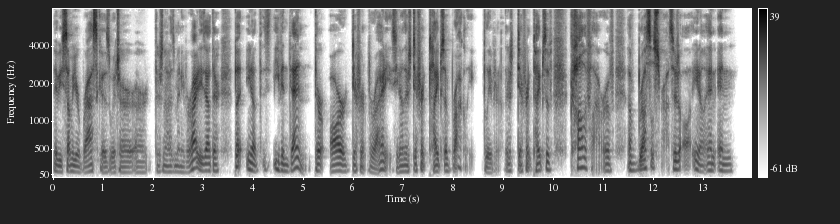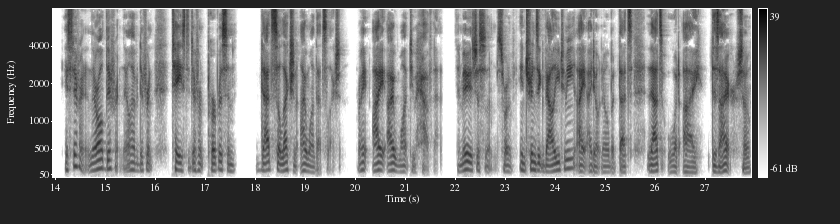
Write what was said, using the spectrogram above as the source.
maybe some of your brassicas, which are, are, there's not as many varieties out there. But, you know, th- even then there are different varieties. You know, there's different types of broccoli, believe it or not. There's different types of cauliflower, of, of Brussels sprouts. There's all, you know, and, and it's different and they're all different. They all have a different taste, a different purpose. And that selection, I want that selection, right? I, I want to have that. And maybe it's just some sort of intrinsic value to me. I, I don't know, but that's, that's what I desire. So.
